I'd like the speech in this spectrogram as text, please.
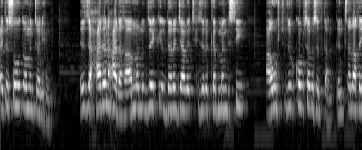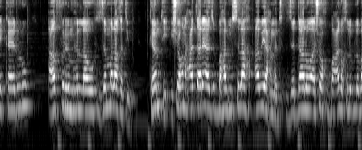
ኣይተሰውጦምን ፀኒሑ እዚ ሓደ ንሓደ ከኣምነሉ ብዘይክእል ደረጃ በፂሕ ዝርከብ መንግስቲ ኣብ ውሽጡ ዝርከቡ ሰበስልጣን ቅንፀላ ከይካየድሉ ኣብ ፍርህ ምህላው ዘመላኽት እዩ ከምቲ እሾኽ ንሓፃርያ ዝበሃል ምስላህ ኣብዪ ኣሕመድ ዘዳለወ እሾኽ ባዕሉ ክልብልባ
